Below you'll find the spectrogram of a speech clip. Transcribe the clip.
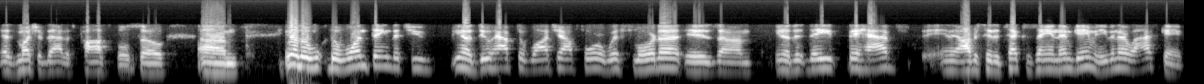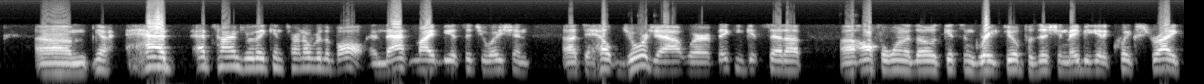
as much of that as possible. So, um, you know, the the one thing that you you know do have to watch out for with Florida is um, you know they they have and obviously the Texas A&M game and even their last game um, you know had at times where they can turn over the ball. And that might be a situation uh, to help Georgia out where if they can get set up uh, off of one of those, get some great field position, maybe get a quick strike,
